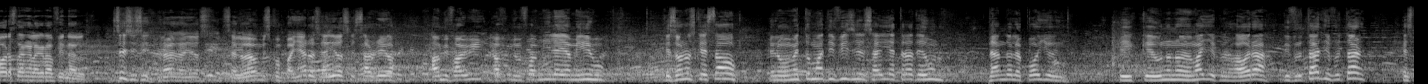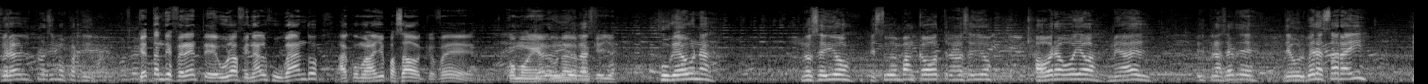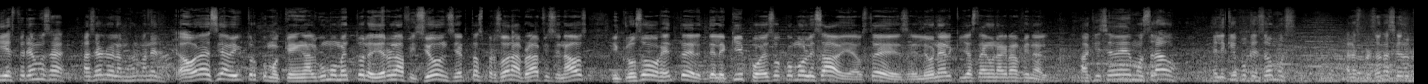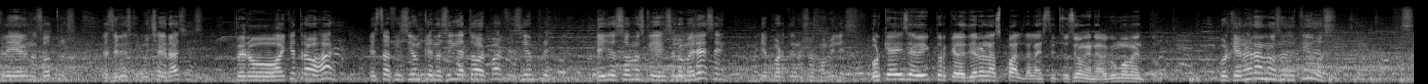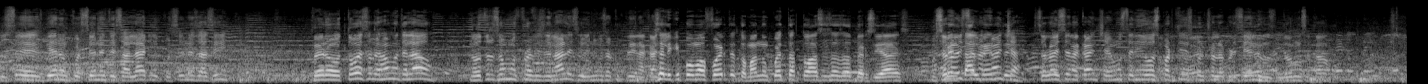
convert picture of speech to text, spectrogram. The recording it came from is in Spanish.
Ahora están en la gran final. Sí, sí, sí, gracias a Dios. Saludo a mis compañeros, a Dios que está arriba, a mi, familia, a mi familia y a mi hijo, que son los que he estado en los momentos más difíciles ahí atrás de uno, dándole apoyo y, y que uno no desmaye. Pero ahora disfrutar, disfrutar, esperar el próximo partido. ¿Qué tan diferente una final jugando a como el año pasado, que fue como en una de las- Barranquilla? Jugué una, no se dio, estuve en banca otra, no se dio. Ahora voy a, me da el, el placer de, de volver a estar ahí y esperemos a- hacerlo de la mejor manera. Ahora decía Víctor como que en algún momento le dieron la afición, ciertas personas, ¿verdad? aficionados, incluso gente del, del equipo. ¿Eso cómo le sabe a ustedes? El Leonel que ya está en una gran final. Aquí se ve demostrado el equipo que somos, a las personas que no creían en nosotros, decirles que muchas gracias, pero hay que trabajar. Esta afición que nos sigue a todas partes siempre, ellos son los que se lo merecen y aparte de nuestras familias, ¿Por qué dice Víctor que les dieron la espalda a la institución en algún momento? porque no eran los objetivos. Si ustedes vieron cuestiones de salario, cuestiones así, pero todo eso lo dejamos de lado. Nosotros somos profesionales y venimos a cumplir en la Es cancha. el equipo más fuerte tomando en cuenta todas esas adversidades. Usted lo dice en la Mentalmente. cancha, usted lo dice en la cancha. Hemos tenido dos partidos contra la presidencia y lo lo hemos sacado.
